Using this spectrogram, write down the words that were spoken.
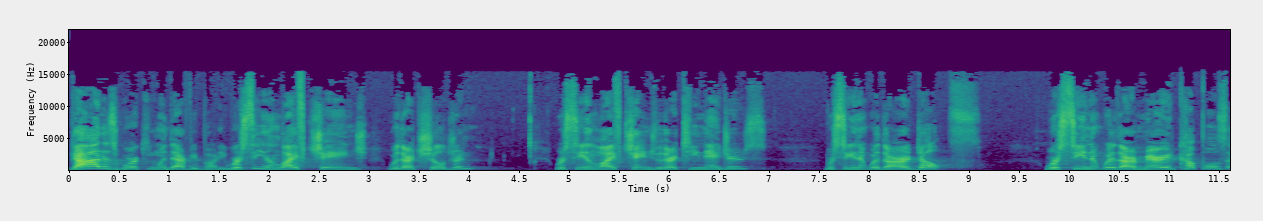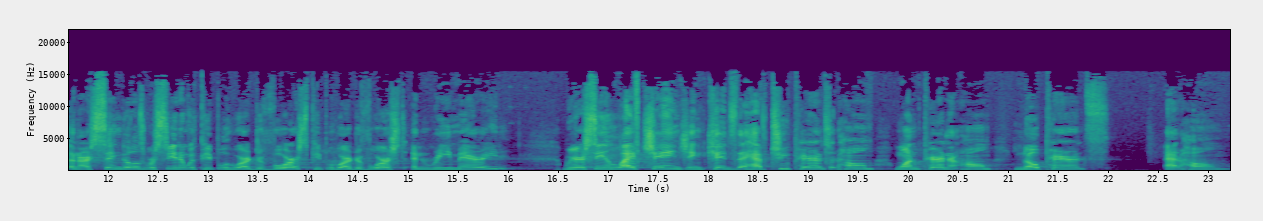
God is working with everybody. We're seeing life change with our children. We're seeing life change with our teenagers. We're seeing it with our adults. We're seeing it with our married couples and our singles. We're seeing it with people who are divorced, people who are divorced and remarried. We are seeing life change in kids that have two parents at home, one parent at home, no parents at home.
